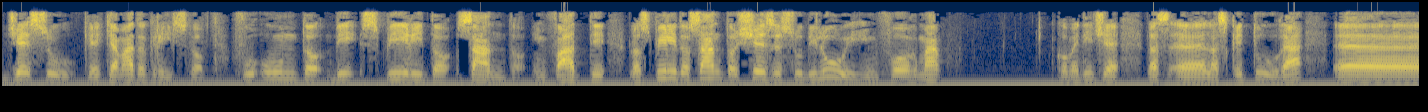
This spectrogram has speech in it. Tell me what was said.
Gesù, che è chiamato Cristo, fu unto di Spirito Santo. Infatti lo Spirito Santo scese su di lui in forma come dice la, eh, la scrittura, eh,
